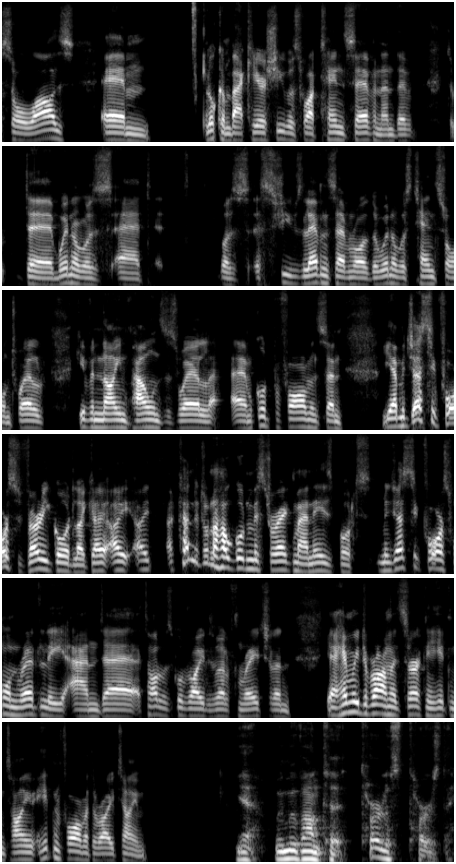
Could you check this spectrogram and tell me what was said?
so was. Um, looking back here, she was what 10-7 and the, the, the winner was at was she was 11 7 roll. The winner was 10 stone 12, given nine pounds as well. Um, good performance. And yeah, Majestic Force was very good. Like, I I, I kind of don't know how good Mr. Eggman is, but Majestic Force won readily. And uh, I thought it was a good ride as well from Rachel. And yeah, Henry de had certainly hitting time, hitting form at the right time. Yeah, we move on to Thurles Thursday.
